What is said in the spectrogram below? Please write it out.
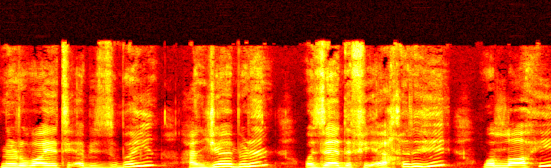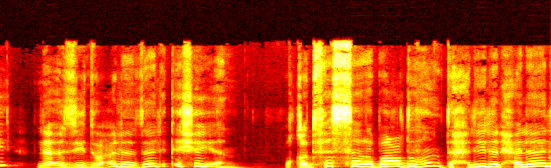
من رواية أبي الزبير عن جابر وزاد في آخره والله لا أزيد على ذلك شيئا. وقد فسر بعضهم تحليل الحلال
